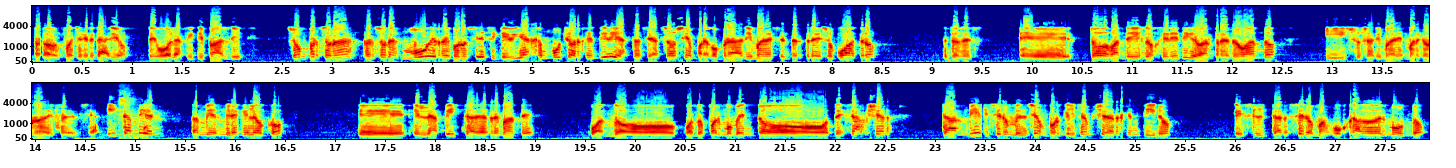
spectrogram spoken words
perdón, fue secretario de Bola Fittipaldi. Son personas, personas muy reconocidas y que viajan mucho a Argentina y hasta se asocian para comprar animales entre tres o cuatro. Entonces, eh, todos van teniendo genética y van renovando y sus animales marcan una diferencia. Y también, también, mira qué loco, eh, en la pista de remate, cuando, cuando fue el momento de Hampshire, también hicieron mención, porque el Hampshire argentino es el tercero más buscado del mundo,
